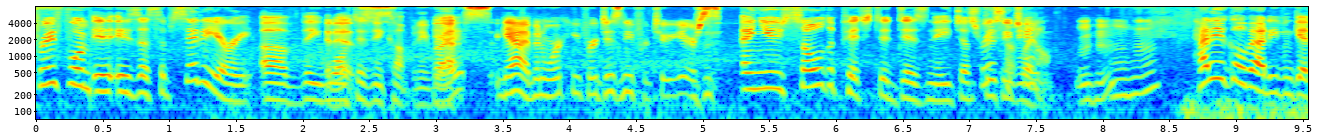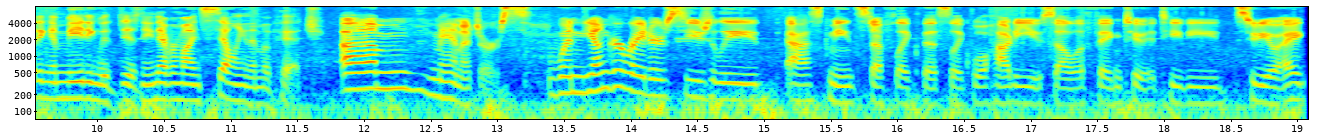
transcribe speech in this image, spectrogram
Freeform is a subsidiary of the It Walt is. Disney Company, right? Yes. Yeah, I've been working for Disney for two years. And you sold a pitch to Disney just Disney recently. Channel. hmm hmm How do you go about even getting a meeting with Disney? Never mind selling them a pitch. Um, managers. When younger writers usually ask me stuff like this, like, well, how do you sell a thing to a TV studio? I,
